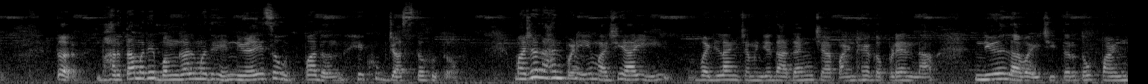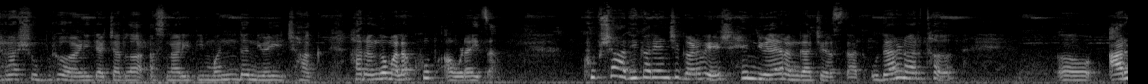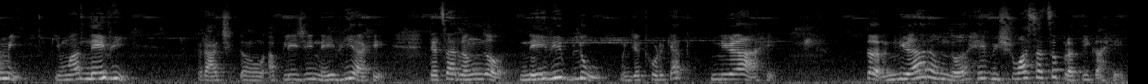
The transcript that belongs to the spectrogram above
तर भारतामध्ये बंगालमध्ये निळेचं उत्पादन हे खूप जास्त होतं. माझ्या लहानपणी माझी आई वडिलांच्या म्हणजे दादांच्या पांढऱ्या कपड्यांना निळ लावायची. तर तो पांढरा शुभ्र आणि त्याच्यातला असणारी ती मंद निळी झाक हा रंग मला खूप आवडायचा. खूपशा अधिकाऱ्यांचे गणवेश हे निळ्या रंगाचे असतात. उदाहरणार्थ आर्मी किंवा नेव्ही राज आपली जी नेव्ही आहे त्याचा रंग नेव्ही ब्लू म्हणजे थोडक्यात निळा आहे. तर निळा रंग हे विश्वासाचं प्रतीक आहे.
